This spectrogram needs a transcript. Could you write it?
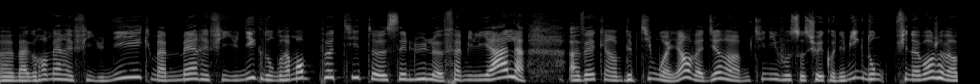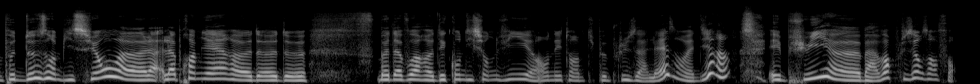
Euh, ma grand-mère est fille unique, ma mère est fille unique, donc vraiment petite euh, cellule familiale avec des petits moyens, on va dire, un petit niveau socio-économique. Donc finalement, j'avais un peu deux ambitions. La, première de bah, d'avoir euh, des conditions de vie en étant un petit peu plus à l'aise, on va dire, hein. et puis euh, bah, avoir plusieurs enfants.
